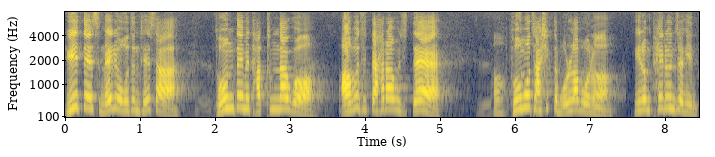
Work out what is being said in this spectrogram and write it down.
윗대에서 내려오던 재산 돈 때문에 다툼 나고 아버지 때 할아버지 때 어, 부모 자식도 몰라보는 이런 폐륜적인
